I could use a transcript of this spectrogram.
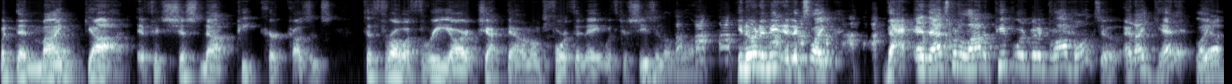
But then, my God, if it's just not Pete Kirk Cousins to throw a three yard check down on fourth and eight with your season on the line, you know what I mean? And it's like that, and that's what a lot of people are going to glob onto. And I get it. Like, yeah.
